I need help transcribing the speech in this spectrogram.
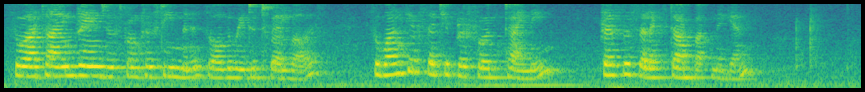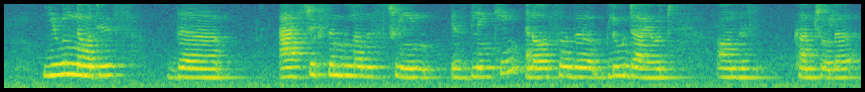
So our time range is from 15 minutes all the way to 12 hours. So once you've set your preferred timing, press the select start button again. You will notice the asterisk symbol on the screen is blinking and also the blue diode on this controller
